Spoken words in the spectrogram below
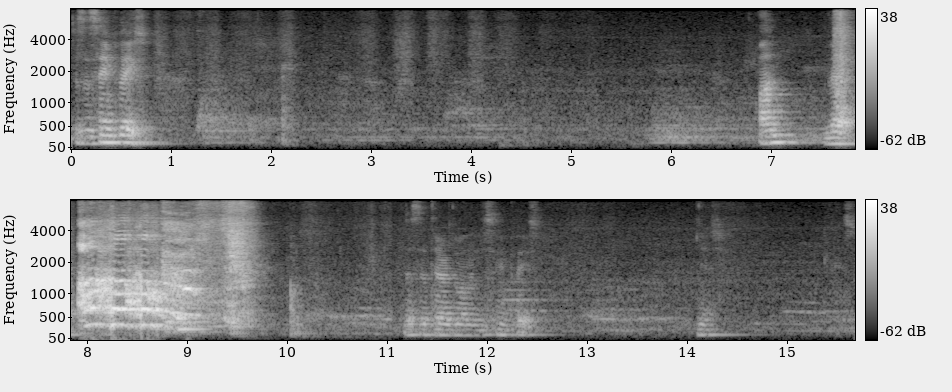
It's the same place. That's the third one in the same place. Yes. yes.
